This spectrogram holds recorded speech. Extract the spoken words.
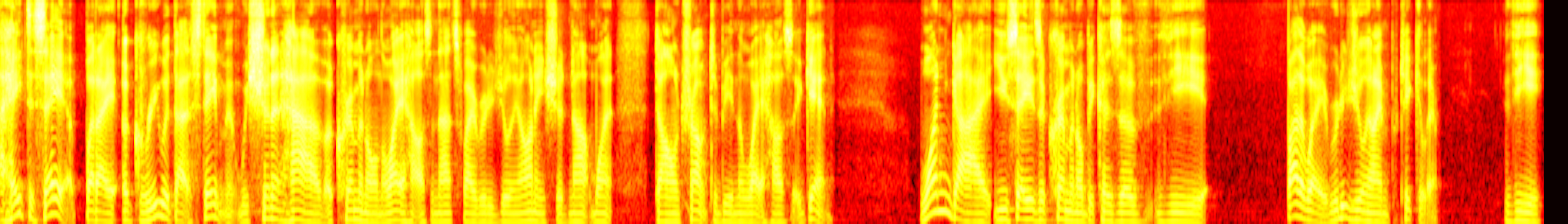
I hate to say it, but I agree with that statement. We shouldn't have a criminal in the White House, and that's why Rudy Giuliani should not want Donald Trump to be in the White House again. One guy you say is a criminal because of the, by the way, Rudy Giuliani in particular, the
